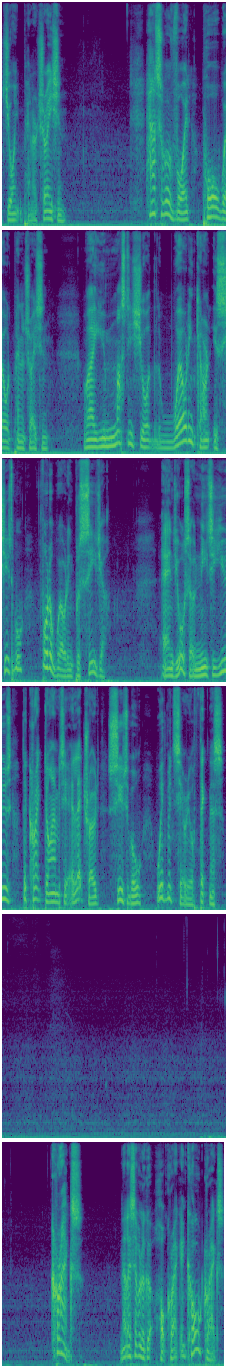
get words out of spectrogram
joint penetration. How to avoid poor weld penetration? Well, you must ensure that the welding current is suitable for the welding procedure. And you also need to use the correct diameter electrode suitable with material thickness. Cracks. Now let's have a look at hot crack and cold cracks.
